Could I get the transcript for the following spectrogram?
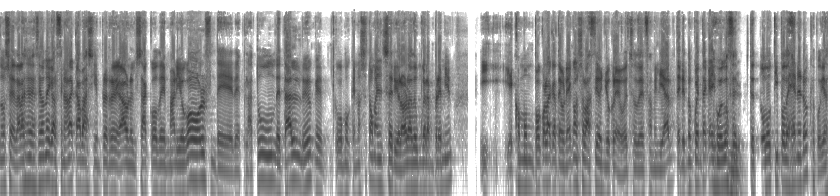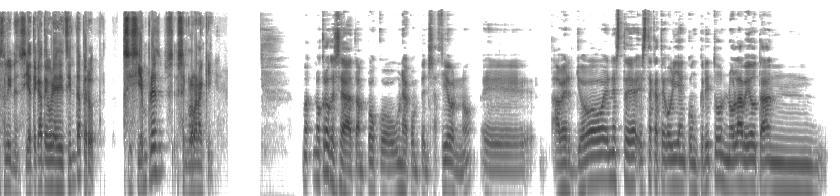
no sé, da la sensación de que al final acaba siempre relegado en el saco de Mario Golf, de, de Splatoon, de tal, que como que no se toma en serio a la hora de un gran premio. Y, es como un poco la categoría de consolación, yo creo, esto de familiar, teniendo en cuenta que hay juegos de, todo tipo de géneros que podían salir en siete categorías distintas, pero casi siempre se engloban aquí. No creo que sea tampoco una compensación, ¿no? Eh, a ver, yo en este, esta categoría en concreto no la veo tan...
